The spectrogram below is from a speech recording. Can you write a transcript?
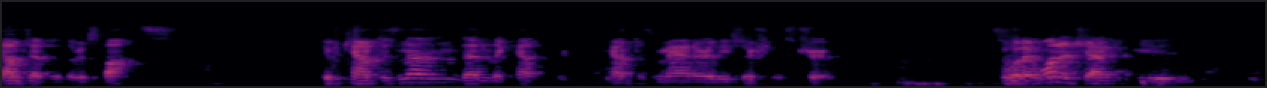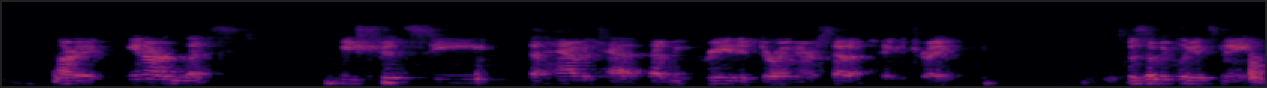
content of the response. If count is none, then the count count doesn't matter. The assertion is true. So what I want to check is, all right, in our list, we should see the habitat that we created during our setup page, right? Specifically, its name.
